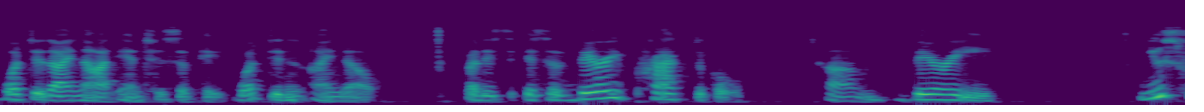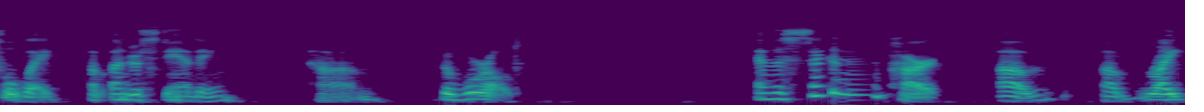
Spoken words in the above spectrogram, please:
what did i not anticipate? What didn't i know? But it's it's a very practical um, very useful way of understanding um, the world. And the second part of, of right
